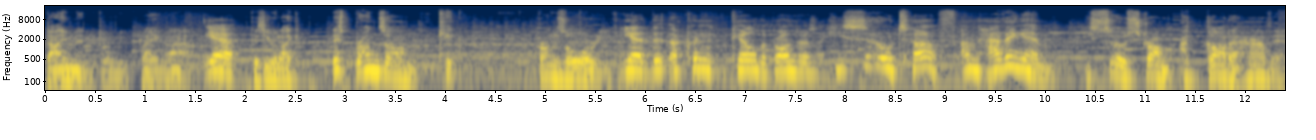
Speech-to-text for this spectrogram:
Diamond when we were playing that. Yeah, Because you were like, this Bronzong kick Bronzor even. yeah. Th- I couldn't kill the Bronzor. I was like, he's so tough. I'm having him. He's so strong. I gotta have it.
